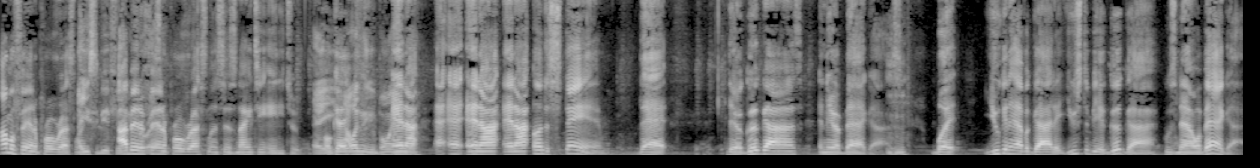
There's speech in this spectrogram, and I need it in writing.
I'm a fan of pro wrestling. I used to be a fan I've been a fan of pro wrestling since 1982. Hey, okay, I wasn't even born And yet, I and, and I and I understand that there are good guys and there are bad guys. Mm-hmm. But you can have a guy that used to be a good guy who's now a bad guy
